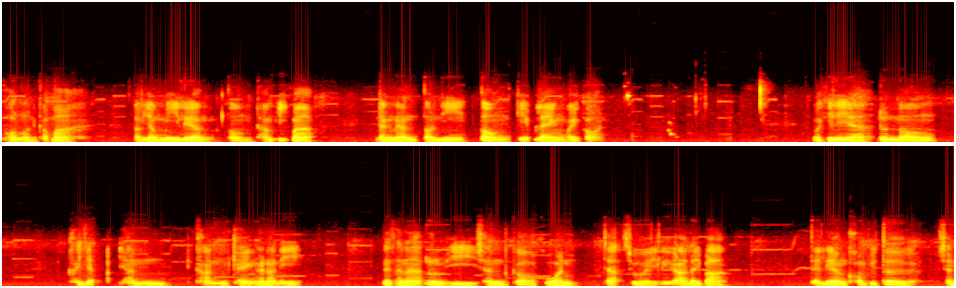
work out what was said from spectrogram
พอหล่อนกลับมา เรายังมีเรื่องต้องทำอีกมาก ดังนั้นตอนนี้ต้องเก็บแรงไว้ก่อนวาคิเลียรุ่นน้อง ขยัน ขันแข็งขนาดนี้ ในฐานะรุ่นพี่ฉันก็ควรจะช่วยเหลืออะไรบ้าง แต่เรื่องคอมพิวเตอร์ฉัน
